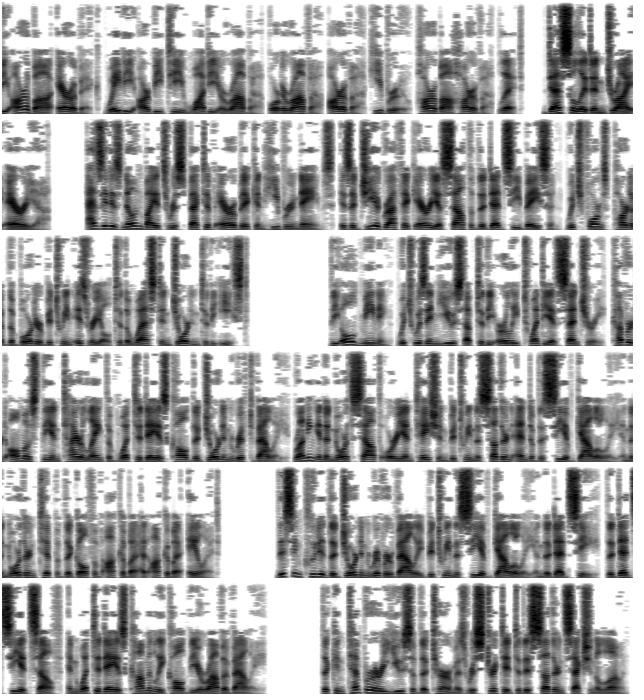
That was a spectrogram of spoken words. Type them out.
The Arabah Arabic, Wadi Rbt Wadi Araba, or Arava, Arava Hebrew, Harabah Harava, lit. desolate and dry area, as it is known by its respective Arabic and Hebrew names, is a geographic area south of the Dead Sea Basin, which forms part of the border between Israel to the west and Jordan to the east. The old meaning, which was in use up to the early 20th century, covered almost the entire length of what today is called the Jordan Rift Valley, running in a north-south orientation between the southern end of the Sea of Galilee and the northern tip of the Gulf of Aqaba at Aqaba, Eilat. This included the Jordan River Valley between the Sea of Galilee and the Dead Sea, the Dead Sea itself, and what today is commonly called the Arava Valley. The contemporary use of the term is restricted to this southern section alone.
